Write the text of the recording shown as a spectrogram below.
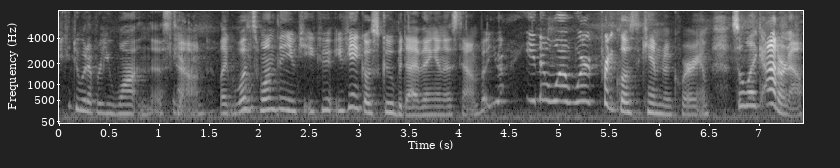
You can do whatever you want in this Yeah. town. Like, mm-hmm. what's one thing you can, you, can, you can't go scuba diving in this town, but you you know what? We're pretty close to Camden Aquarium, so like I don't know.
